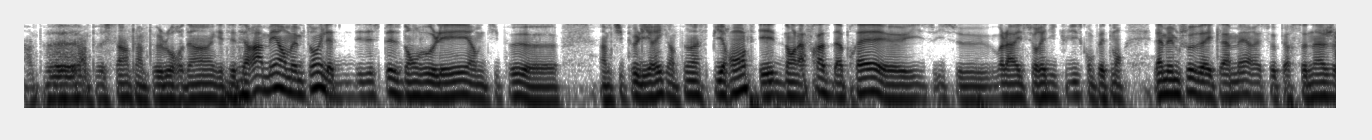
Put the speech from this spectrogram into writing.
un peu, un peu simple, un peu lourdingue, etc. Mais en même temps, il a des espèces d'envolées un petit peu, euh, un petit peu lyriques, un peu inspirantes. Et dans la phrase d'après, euh, il, se- il se, voilà, il se ridiculise complètement. La même chose avec la mère et ce personnage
